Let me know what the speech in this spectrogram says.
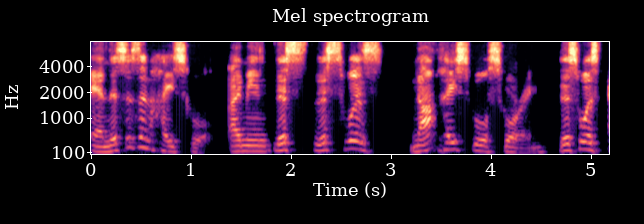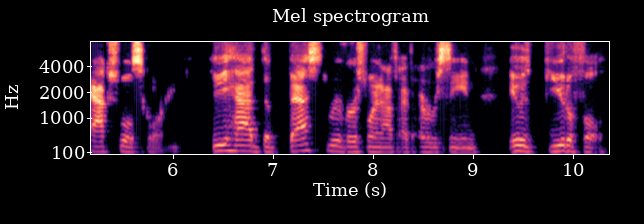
and this is in high school. I mean, this this was not high school scoring. This was actual scoring. He had the best reverse one I've, I've ever seen. It was beautiful,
